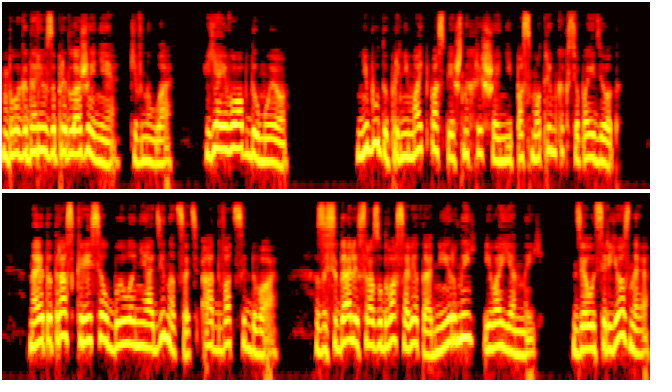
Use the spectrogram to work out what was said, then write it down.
«Благодарю за предложение», — кивнула. «Я его обдумаю». Не буду принимать поспешных решений, посмотрим, как все пойдет. На этот раз кресел было не одиннадцать, а двадцать два. Заседали сразу два совета — мирный и военный. Дело серьезное,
